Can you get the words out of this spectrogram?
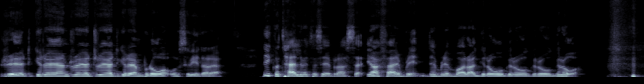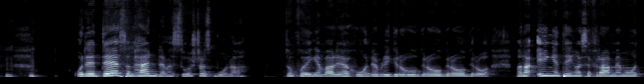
Röd, grön, röd, röd, grön, blå och så vidare. Det gick åt helvete säger Brasse. Jag är färgblind. Det blev bara grå, grå, grå, grå. och det är det som händer med storstadsborna. De får ingen variation. Det blir grå, grå, grå, grå. Man har ingenting att se fram emot.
